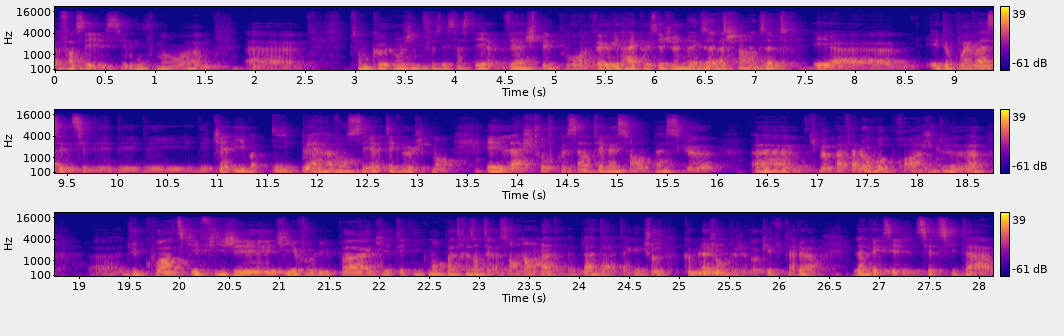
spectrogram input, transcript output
enfin ces ces mouvements. Euh, euh, il me semble que Longines faisait ça, c'était VHP pour Very High Precision, Exact, machin. exact. Et, euh, et donc ouais voilà c'est c'est des, des, des, des calibres hyper avancés euh, technologiquement et là je trouve que c'est intéressant parce que euh, tu peux pas faire le reproche de euh, euh, du quartz qui est figé qui évolue pas qui est techniquement pas très intéressant non là t'as- là t'as as quelque chose comme la jaune que j'évoquais tout à l'heure là avec celle- celle-ci t'as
